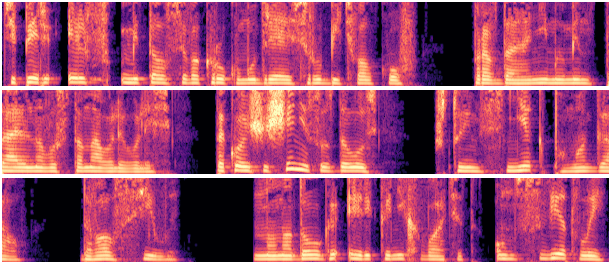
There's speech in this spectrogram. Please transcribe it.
Теперь эльф метался вокруг, умудряясь рубить волков. Правда, они моментально восстанавливались. Такое ощущение создалось, что им снег помогал, давал силы. Но надолго Эрика не хватит. Он светлый,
